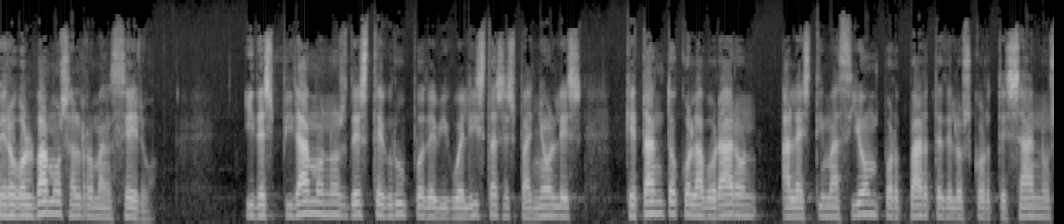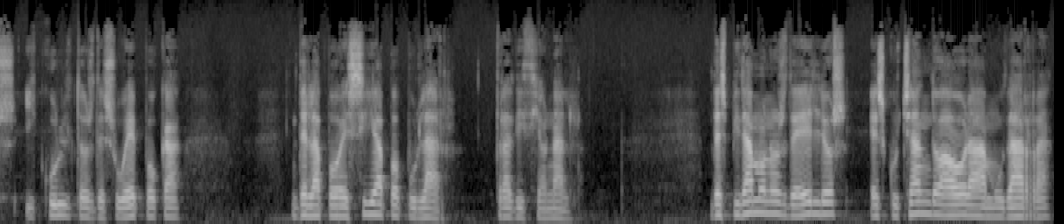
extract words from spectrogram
Pero volvamos al romancero, y despidámonos de este grupo de vihuelistas españoles que tanto colaboraron a la estimación por parte de los cortesanos y cultos de su época de la poesía popular, tradicional. Despidámonos de ellos escuchando ahora a Mudarra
